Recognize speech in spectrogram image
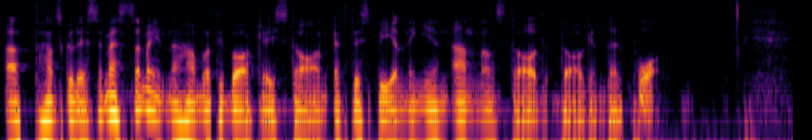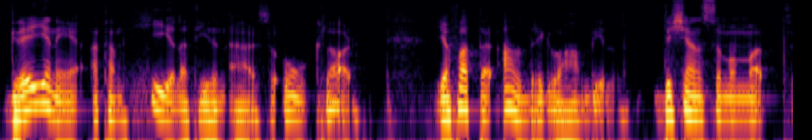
att han skulle smsa mig när han var tillbaka i stan efter spelning i en annan stad dagen därpå. Grejen är att han hela tiden är så oklar. Jag fattar aldrig vad han vill. Det känns som om att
